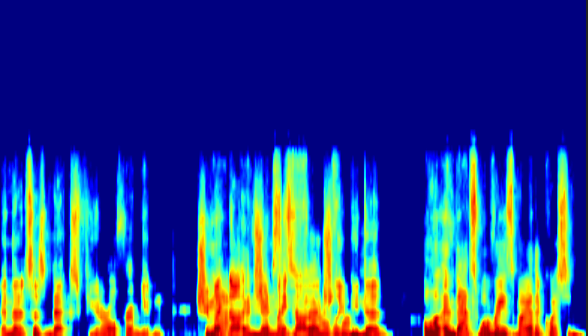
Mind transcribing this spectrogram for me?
and then it says next funeral for a mutant. She Yeah, might not. She might not actually be mutant. dead. Oh, and that's what raised my other question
